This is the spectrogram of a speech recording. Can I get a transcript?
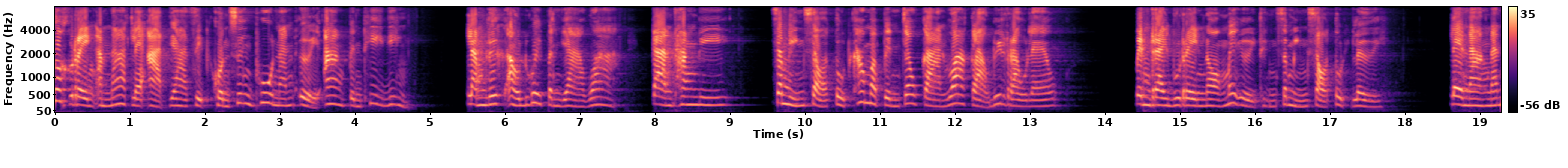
ก็เกรงอำนาจและอาจยาสิทธิ์คนซึ่งผู้นั้นเอ่ยอ้างเป็นที่ยิ่งลำลึกเอาด้วยปัญญาว่า การทางนี้ สมิงสอตุดเข้ามาเป็นเจ้าการว่ากล่าวด้วยเราแล้ว เป็นไรบุเรงนองไม่เอ่ยถึงสมิงสอตุดเลย และนางนั้น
